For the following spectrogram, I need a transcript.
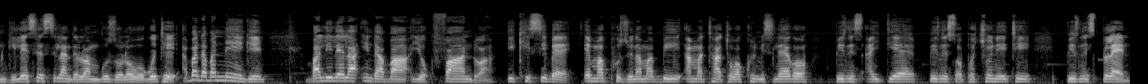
ngilesi esilandelwa mbuzo lo wokuthi abantu abaningi balilela indaba yokufandwa ikhisibe emaphuzweni amabi amathathu wakhulumisileko business idea business opportunity business plan.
